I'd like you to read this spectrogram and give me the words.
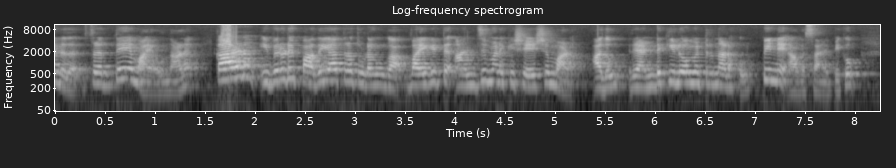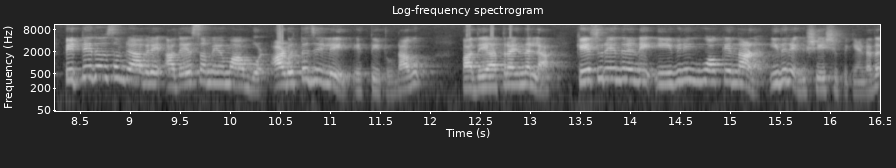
എന്നത് ശ്രദ്ധേയമായ ഒന്നാണ്. കാരണം ഇവരുടെ പദയാത്ര തുടങ്ങുക വൈകിട്ട് അഞ്ചു മണിക്ക് ശേഷമാണ്. അതും രണ്ട് കിലോമീറ്റർ നടക്കും പിന്നെ അവസാനിപ്പിക്കും. പിറ്റേ ദിവസം രാവിലെ അതേ സമയമാകുമ്പോൾ അടുത്ത ജില്ലയിൽ എത്തിയിട്ടുണ്ടാകും. പദയാത്ര എന്നല്ല കെ സുരേന്ദ്രന്റെ ഈവനിംഗ് വാക്ക് എന്നാണ് ഇതിനെ വിശേഷിപ്പിക്കേണ്ടത്.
